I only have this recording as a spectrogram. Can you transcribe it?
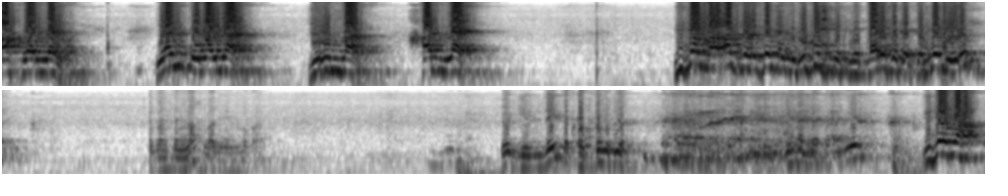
ahvaller var. Yani olaylar, durumlar, haller. Yüce Allah Azze ve Celle'nin rububiyetini tarif ederken ne diyoruz? E ben seni nasıl arayayım bu kadar? Yok gizli değil de kontrolü yok. Yüce Allah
